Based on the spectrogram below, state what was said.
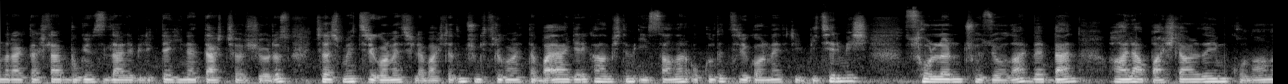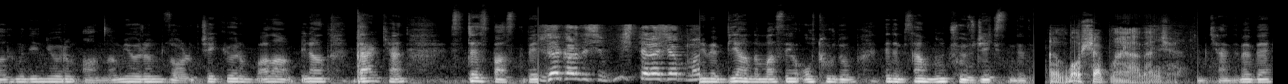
Selamlar arkadaşlar. Bugün sizlerle birlikte yine ders çalışıyoruz. Çalışmaya trigonometri ile başladım. Çünkü trigonometride bayağı geri kalmıştım. İnsanlar okulda trigonometriyi bitirmiş, sorularını çözüyorlar ve ben hala başlardayım. Konu anlatımı dinliyorum, anlamıyorum, zorluk çekiyorum falan filan derken stres bastı beni Güzel kardeşim hiç telaş yapma. ve bir anda masaya oturdum. Dedim sen bunu çözeceksin dedim Boş yapma ya bence. kendime ve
